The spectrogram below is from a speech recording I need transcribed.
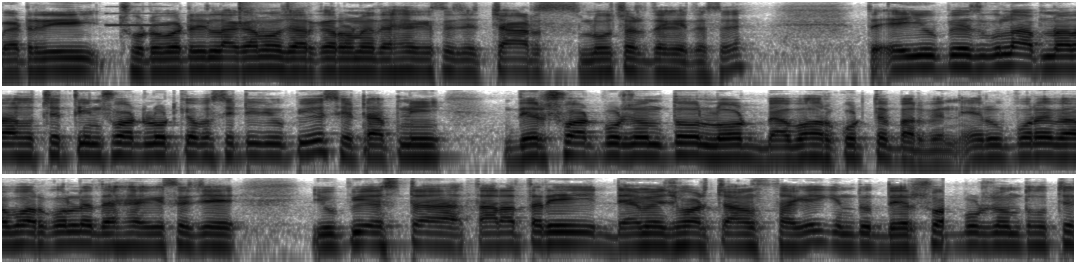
ব্যাটারি ছোটো ব্যাটারি লাগানো, যার কারণে দেখা গেছে যে চার্জ লো চার্জ দেখাইতেছে। তো এই ইউপিএসগুলো আপনারা হচ্ছে তিনশো ওয়াট লোড ক্যাপাসিটির ইউপিএস এটা আপনি দেড়শো ওয়াট পর্যন্ত লোড ব্যবহার করতে পারবেন। এর উপরে ব্যবহার করলে দেখা গেছে যে ইউপিএসটা তাড়াতাড়ি ড্যামেজ হওয়ার চান্স থাকে, কিন্তু দেড়শো ওয়াট পর্যন্ত হচ্ছে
